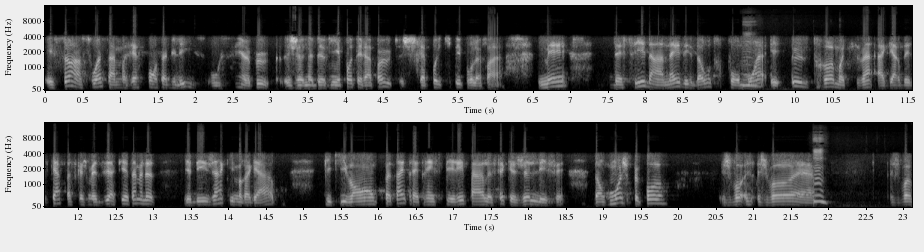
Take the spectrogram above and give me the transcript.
Et ça, en soi, ça me responsabilise aussi un peu. Je ne deviens pas thérapeute, je serais pas équipé pour le faire. Mais d'essayer d'en aider d'autres, pour mm. moi, est ultra motivant à garder le cap parce que je me dis, OK, attends une minute, il y a des gens qui me regardent puis qui vont peut-être être inspirés par le fait que je l'ai fait. Donc, moi, je peux pas, je vais, je vais, euh, mm je vais,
